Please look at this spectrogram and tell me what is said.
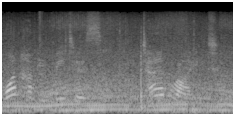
100 meters, turn right.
